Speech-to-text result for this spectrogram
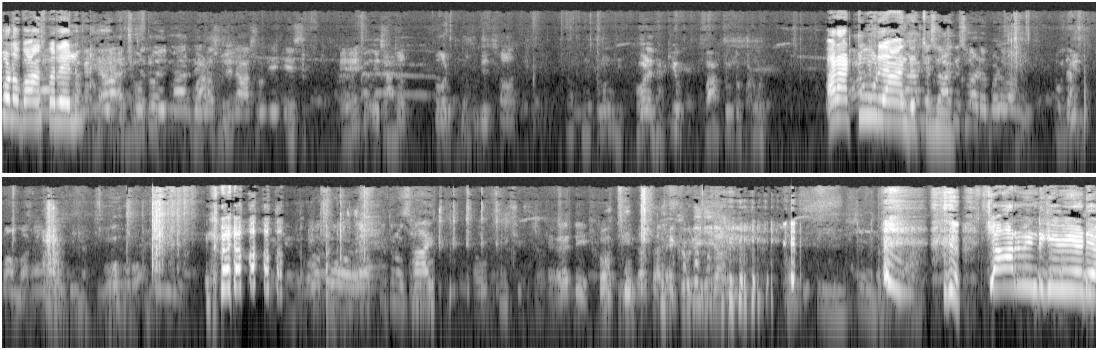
पड़ो बाँस पर रेलू यार छोटो एक मार दे बड़ा सुन ले आसरो ए ऐसे ए पकड़ दे छाला थोड़े धाकियो बाप तू तो पड़ो अरे टूट जान दे तू ओहो चार मिनट की वीडियो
